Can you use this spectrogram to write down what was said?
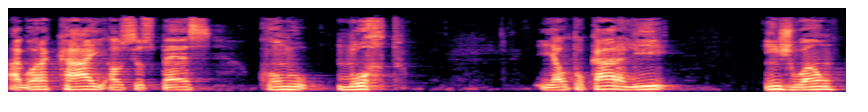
agora cai aos seus pés como morto. E ao tocar ali em João,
